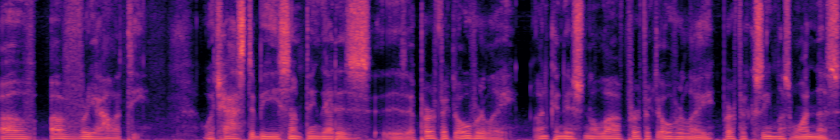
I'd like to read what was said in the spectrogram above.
of of reality, which has to be something that is is a perfect overlay, unconditional love, perfect overlay, perfect seamless oneness,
